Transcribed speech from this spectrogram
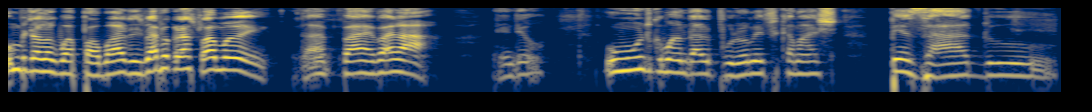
O homem dá logo uma palmada, vai procurar sua mãe. Tá? Vai, vai lá. Entendeu? O mundo comandado por homem fica mais pesado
